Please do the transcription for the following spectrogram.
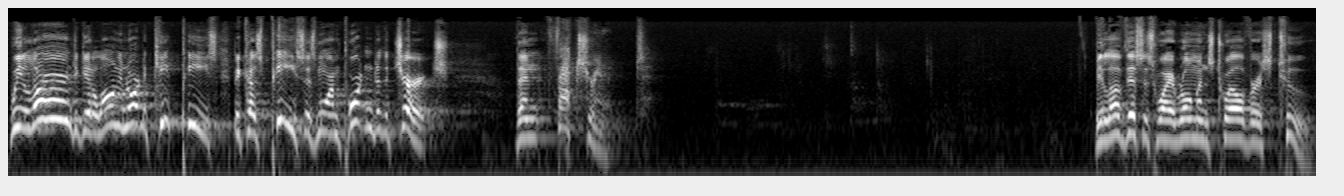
We learn to get along in order to keep peace because peace is more important to the church than fracturing it. Beloved, this is why Romans 12, verse 2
